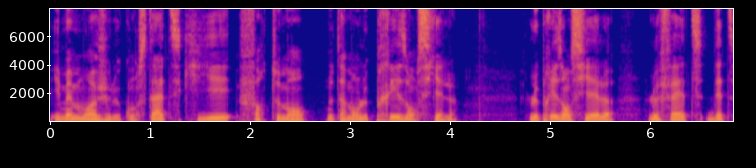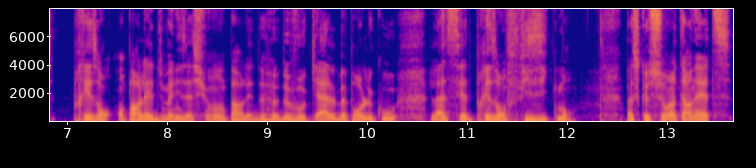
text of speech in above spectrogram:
et même moi je le constate qui est fortement notamment le présentiel. Le présentiel, le fait d'être présent. On parlait d'humanisation, on parlait de, de vocal, mais pour le coup, là c'est être présent physiquement. Parce que sur Internet,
